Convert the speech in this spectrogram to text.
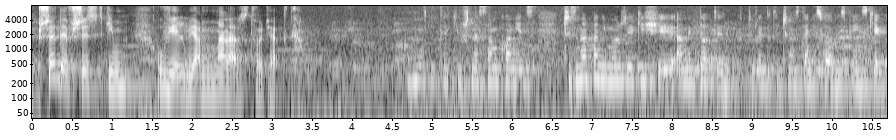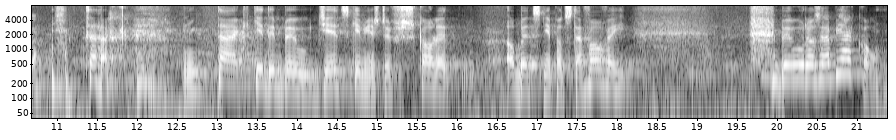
przede wszystkim uwielbiam malarstwo dziadka. Mhm, I tak już na sam koniec, czy zna Pani może jakieś e, anegdoty, które dotyczą Stanisława Wyspiańskiego? Tak, tak, kiedy był dzieckiem jeszcze w szkole obecnie podstawowej, był rozrabiaką.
